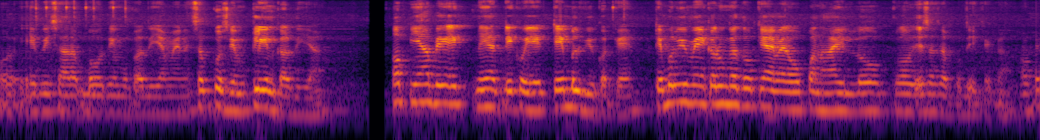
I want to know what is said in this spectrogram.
और ये भी सारा बहुत रिमूव कर दिया मैंने। सब कुछ रिमूव क्लीन कर दिया। अब यहाँ पे एक नया, देखो ये टेबल व्यू करके। टेबल व्यू में करूँगा तो क्या है? मेरा ओपन हाई लो क्लोज ऐसा सब कुछ दिखेगा। ओके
